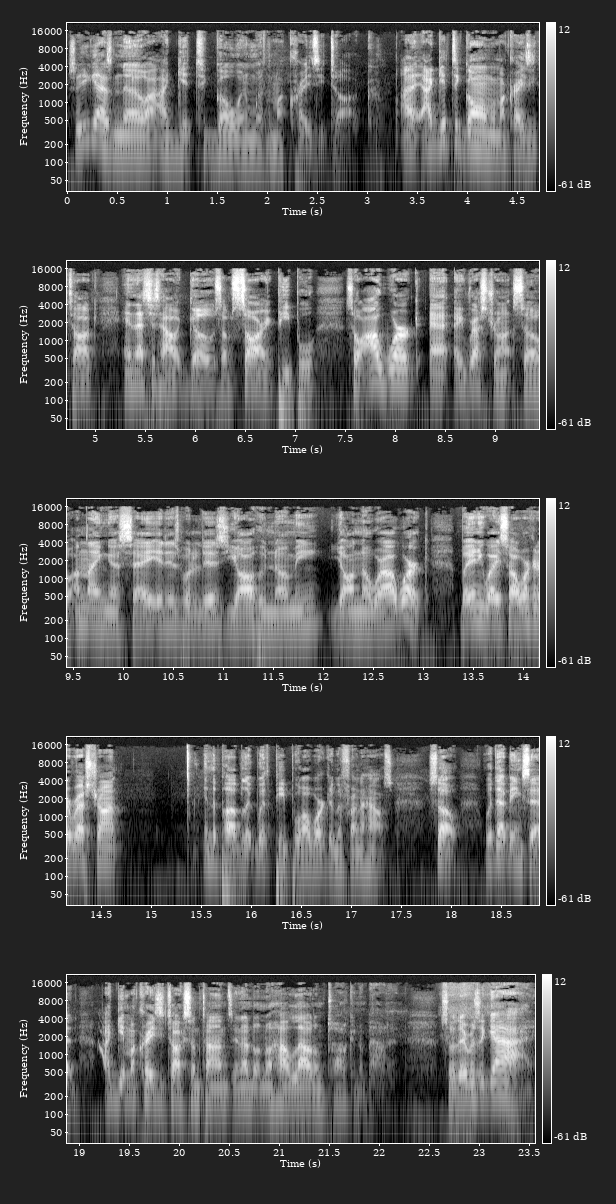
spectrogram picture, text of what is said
So you guys know I get to go in with my crazy talk. I, I get to go in with my crazy talk, and that's just how it goes. I'm sorry, people. So I work at a restaurant, so I'm not even gonna say it is what it is. Y'all who know me, y'all know where I work. But anyway, so I work at a restaurant in the public with people I work in the front of house. So, with that being said, I get my crazy talk sometimes and I don't know how loud I'm talking about it. So there was a guy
